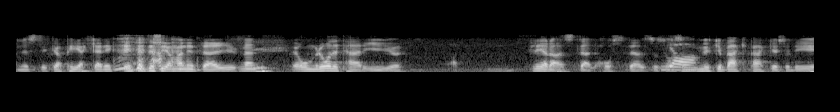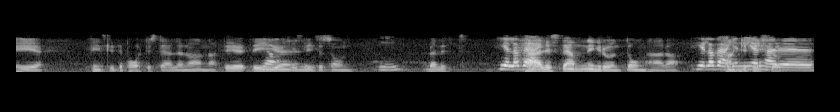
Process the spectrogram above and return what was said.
nu ska jag peka, det, det, det ser man inte här, men eh, området här är ju flera ställ, hostels och så, Ja. så mycket backpackers och det är, finns lite partyställen och annat. Det, det är Ja, ju en precis. lite sån Mm. Väldigt Hela, väg, härlig stämning runt om här. ja. hela vägen ner här eh,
